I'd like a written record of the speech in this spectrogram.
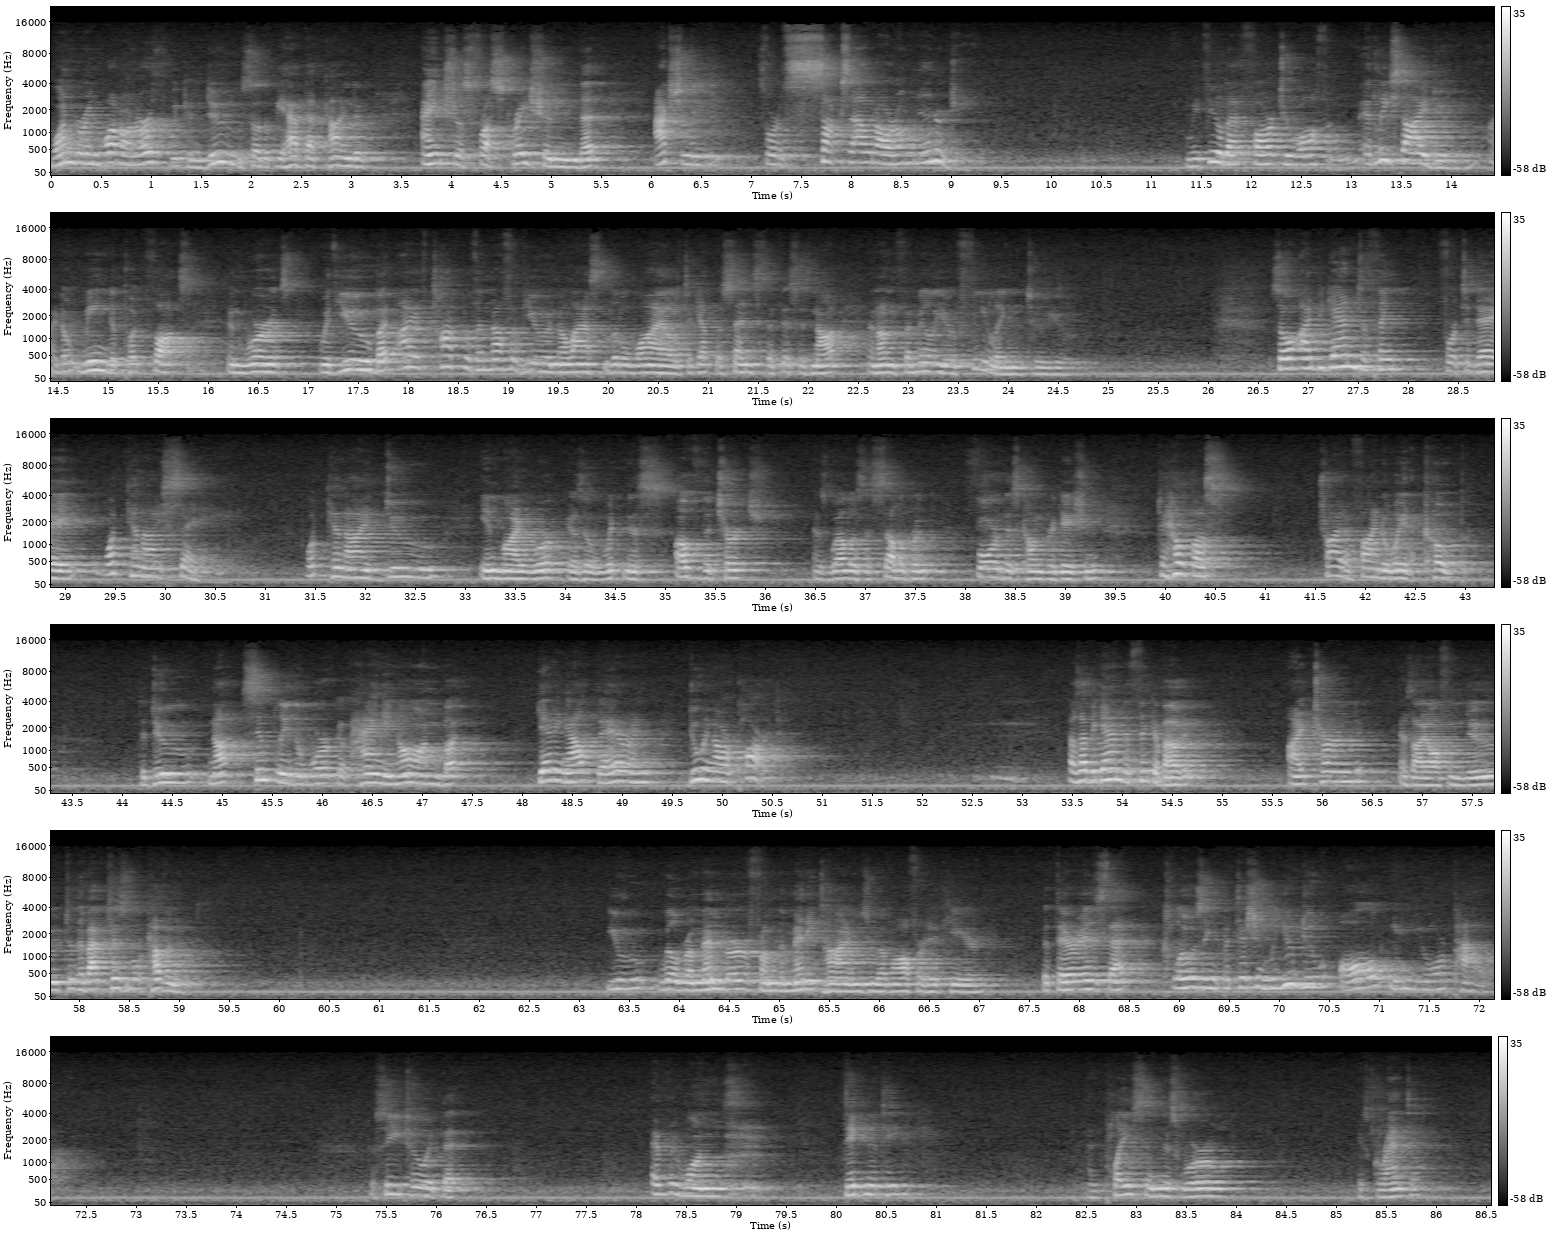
wondering what on earth we can do so that we have that kind of anxious frustration that actually sort of sucks out our own energy. We feel that far too often. At least I do. I don't mean to put thoughts and words with you, but I have talked with enough of you in the last little while to get the sense that this is not an unfamiliar feeling to you. So I began to think for today, what can I say? What can I do in my work as a witness of the church as well as a celebrant for this congregation to help us try to find a way to cope, to do not simply the work of hanging on, but getting out there and doing our part. As I began to think about it, I turned, as I often do, to the baptismal covenant. You will remember from the many times you have offered it here that there is that closing petition, will you do all in your power to see to it that everyone's dignity and place in this world is granted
